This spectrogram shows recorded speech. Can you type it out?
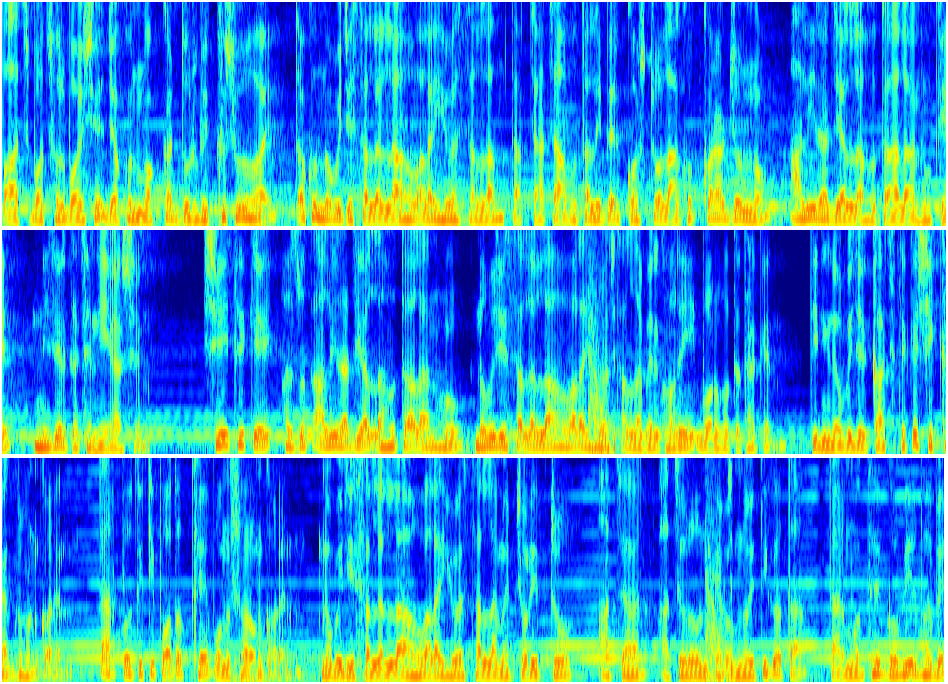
পাঁচ বছর বয়সে যখন মক্কার দুর্ভিক্ষ শুরু হয়, তখন নবীজি সাল্লাহ আলহিউসাল্লাম তার চাচা আবু তালিবের কষ্ট লাঘব করার জন্য আলী রাজি আল্লাহ তালাহুকে নিজের কাছে নিয়ে আসেন। সেই থেকে হজরত আলী রাজি আল্লাহ তালাহু নবীজি সাল্লাহ আলহিউসাল্লামের ঘরেই বড় হতে থাকেন। তিনি নবীজির কাছ থেকে শিক্ষা গ্রহণ করেন, তার প্রতিটি পদক্ষেপ অনুসরণ করেন। নবীজি সাল্লাহ আলহিউসাল্লামের চরিত্র, আচার, আচরণ এবং নৈতিকতা তার মধ্যে গভীরভাবে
